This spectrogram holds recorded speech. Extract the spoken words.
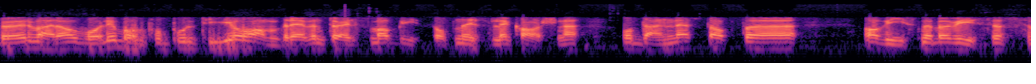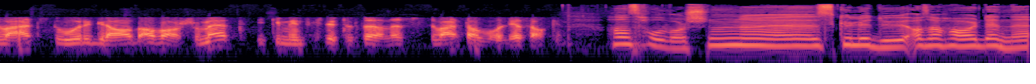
bør være alvorlig både for politiet og andre eventuelt som har bistått med disse lekkasjene. Og dernest at uh, avisene bør vise svært stor grad av varsomhet, ikke minst knyttet til denne svært alvorlige saken. Hans Halvorsen, eh, skulle du, altså har denne,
